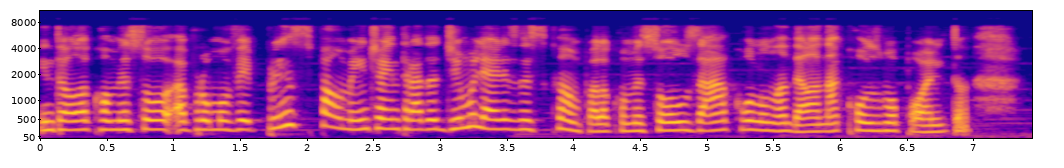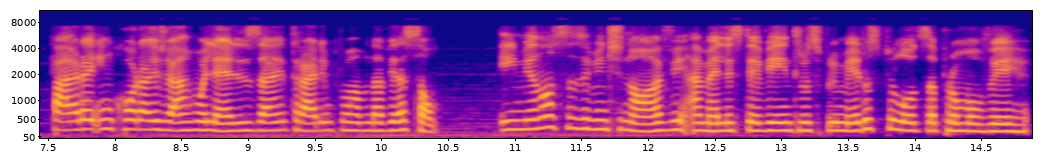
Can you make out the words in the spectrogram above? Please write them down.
Então ela começou a promover principalmente a entrada de mulheres nesse campo. Ela começou a usar a coluna dela na Cosmopolitan para encorajar mulheres a entrarem para o ramo da aviação. Em 1929, Amélia esteve entre os primeiros pilotos a promover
